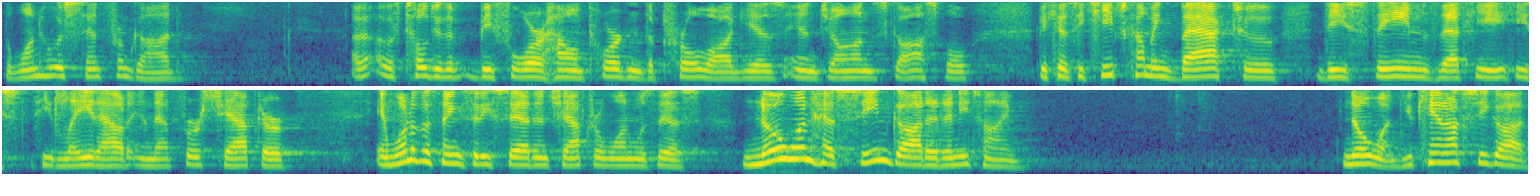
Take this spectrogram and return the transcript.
the one who was sent from God. I've told you before how important the prologue is in John's gospel because he keeps coming back to these themes that he, he, he laid out in that first chapter. And one of the things that he said in chapter 1 was this No one has seen God at any time. No one. You cannot see God.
